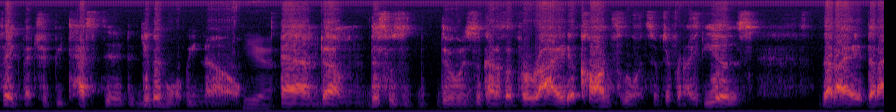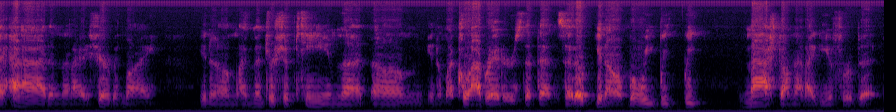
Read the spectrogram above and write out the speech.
thing that should be tested given what we know? Yeah. And um, this was there was a kind of a variety, a confluence of different ideas that I that I had, and then I shared with my you know my mentorship team that um, you know my collaborators that then said, oh, you know, well, we, we we mashed on that idea for a bit.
